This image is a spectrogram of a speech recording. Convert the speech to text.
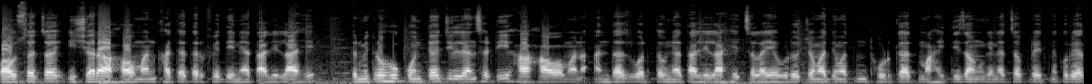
पावसाचा इशारा हवामान खात्यातर्फे देण्यात आलेला आहे. तर मित्र हो कोणत्या जिल्ह्यांसाठी हा हवामान अंदाज वर्तवण्यात आलेला आहे? चला या व्हिडिओच्या माध्यमातून थोडक्यात माहिती जाणून घेण्याचा प्रयत्न करूयात.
